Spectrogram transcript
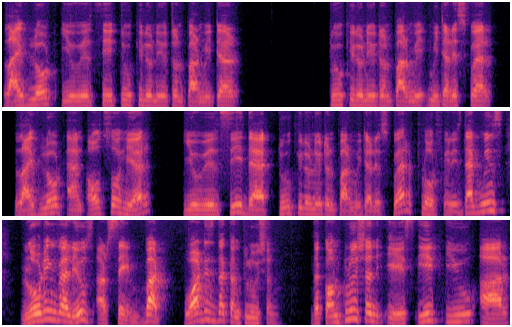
live load. You will see 2 kilonewton per meter 2 kilonewton per meter square live load. And also here you will see that 2 kilonewton per meter square floor finish. That means loading values are same. But what is the conclusion? The conclusion is if you are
